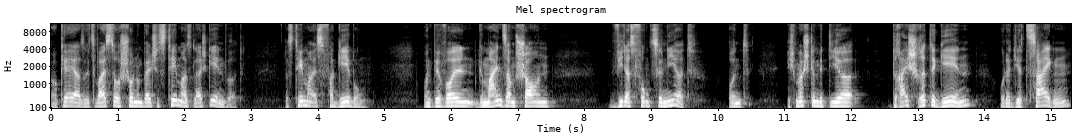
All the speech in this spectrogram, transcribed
Okay, also jetzt weißt du auch schon, um welches Thema es gleich gehen wird. Das Thema ist Vergebung. Und wir wollen gemeinsam schauen, wie das funktioniert. Und ich möchte mit dir drei Schritte gehen oder dir zeigen,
